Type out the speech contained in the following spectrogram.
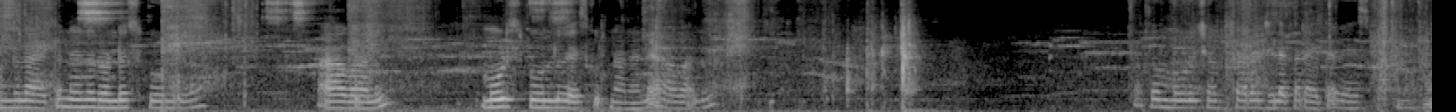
అందులో అయితే నేను రెండు స్పూన్ల ఆవాలు మూడు స్పూన్లు వేసుకుంటున్నానండి ఆవాలు. ఒక మూడు చెంచాల జీలకర్ర అయితే వేసుకుంటున్నాను.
